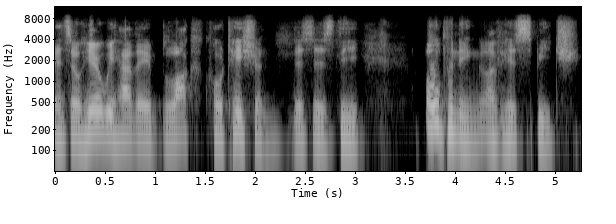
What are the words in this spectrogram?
And so here we have a block quotation. This is the opening of his speech.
